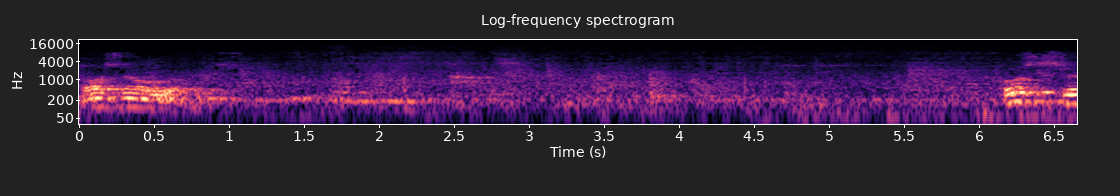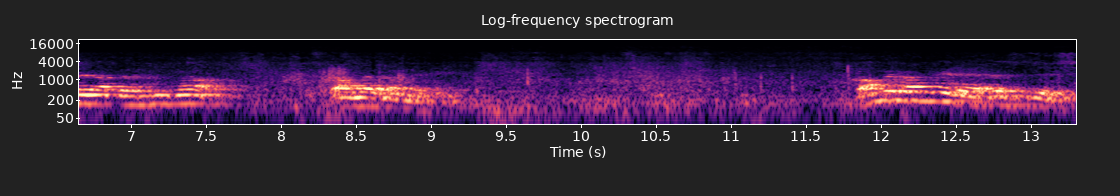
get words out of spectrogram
Հասնավորապես։ Խոսքս վերաբերում է կամերաներին։ Կամերաները ըստ ձեզ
